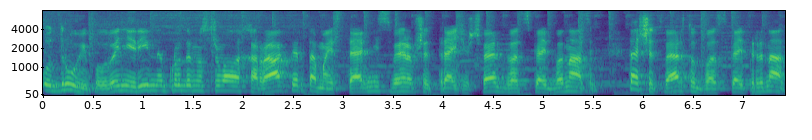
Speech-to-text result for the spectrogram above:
у другій половині рівне продемонстрували характер та майстерність, вигравши третю чверть 25-12 та четверту 25-13,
